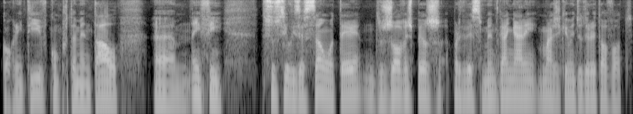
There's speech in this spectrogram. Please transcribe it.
cognitivo, comportamental, um, enfim, de socialização até dos jovens para eles, a partir desse momento, ganharem magicamente o direito ao voto.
